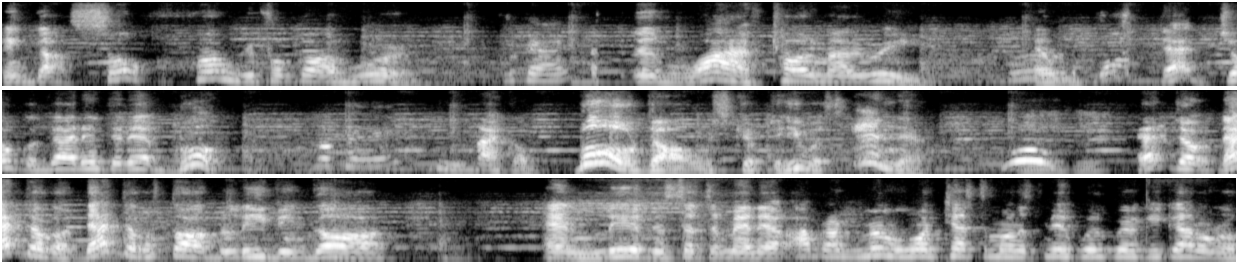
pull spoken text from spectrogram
and got so hungry for God's word, okay. his wife taught him how to read, Mm, and that joker got into that book, okay. like a bulldog with scripture. He was in there. Woo. Mhm. That joker, that joker, that joker started believing God and lived in such a manner. I, I remember one testimony of Smith Wigglesworth, he got on a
